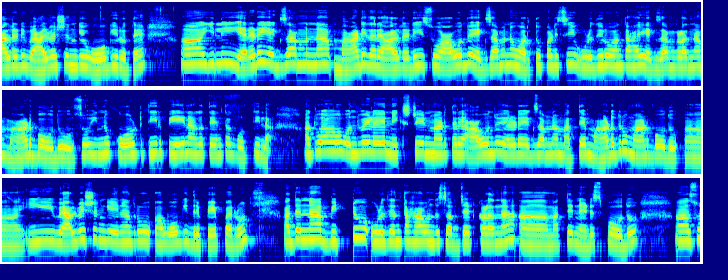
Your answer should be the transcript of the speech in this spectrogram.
ಆಲ್ರೆಡಿ ವ್ಯಾಲ್ಯೂಯೇಷನ್ಗೆ ಹೋಗಿರುತ್ತೆ. ಇಲ್ಲಿ ಎರಡೇ ಎಕ್ಸಾಮನ್ನು ಮಾಡಿದ್ದಾರೆ ಆಲ್ರೆಡಿ ಸೊ ಆ ಒಂದು ಎಕ್ಸಾಮನ್ನು ಹೊರತುಪಡಿಸಿ ಉಳಿದಿರುವಂತಹ ಎಕ್ಸಾಮ್ಗಳನ್ನು ಮಾಡ್ಬೋದು. ಸೊ ಇನ್ನು ಕೋರ್ಟ್ ತೀರ್ಪು ಏನಾಗುತ್ತೆ ಅಂತ ಗೊತ್ತಿಲ್ಲ. ಅಥವಾ ಒಂದು ವೇಳೆ ನೆಕ್ಸ್ಟ್ ಏನು ಮಾಡ್ತಾರೆ? ಆ ಒಂದು ಎರಡೇ ಎಕ್ಸಾಮ್ನ ಮತ್ತೆ ಮಾಡಿದ್ರೂ ಮಾಡ್ಬೋದು. ಈ ವ್ಯಾಲ್ಯೂಯೇಷನ್ಗೆ ಏನಾದರೂ ಹೋಗಿದ್ರೆ ಪೇಪರು ಅದನ್ನು ಬಿಟ್ಟು ಉಳಿದಂತಹ ಒಂದು ಸಬ್ಜೆಕ್ಟ್ಗಳನ್ನು ಮತ್ತೆ ನಡೆಸ್ಬೋದು. ಸೊ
